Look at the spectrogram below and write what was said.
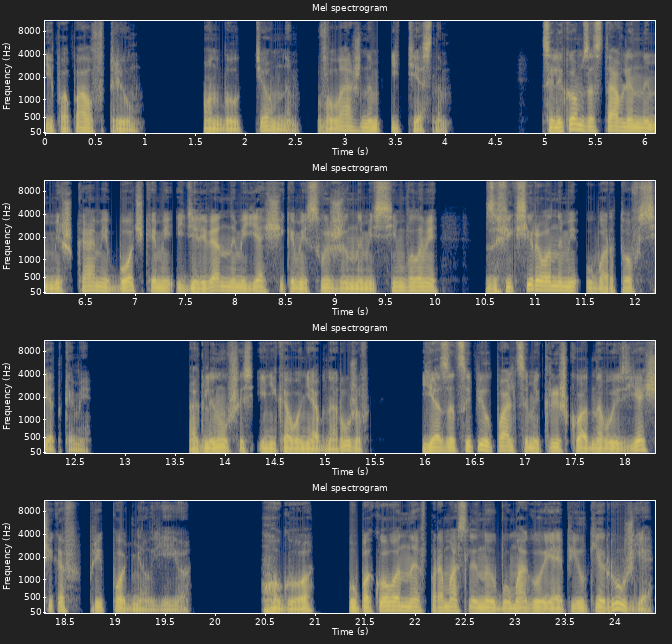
и попал в трюм. Он был темным, влажным и тесным. Целиком заставленным мешками, бочками и деревянными ящиками с выжженными символами, зафиксированными у бортов сетками. Оглянувшись и никого не обнаружив, я зацепил пальцами крышку одного из ящиков, приподнял ее. Ого! Упакованное в промасленную бумагу и опилки ружья.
